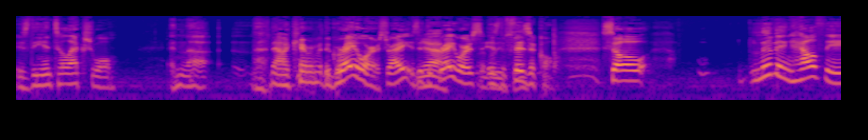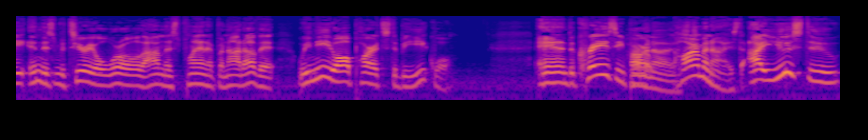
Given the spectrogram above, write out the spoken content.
is the intellectual. And the now I can't remember the gray horse, right? Is it Yeah, the gray horse is the so. physical. So living healthy in this material world on this planet, but not of it, we need all parts to be equal. And the crazy part, Harmonized. harmonized. I used to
